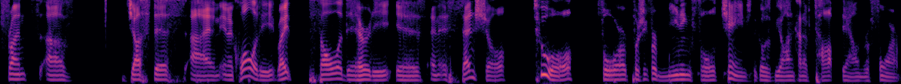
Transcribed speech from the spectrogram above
fronts of justice uh, and inequality, right? Solidarity is an essential tool for pushing for meaningful change that goes beyond kind of top down reform,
